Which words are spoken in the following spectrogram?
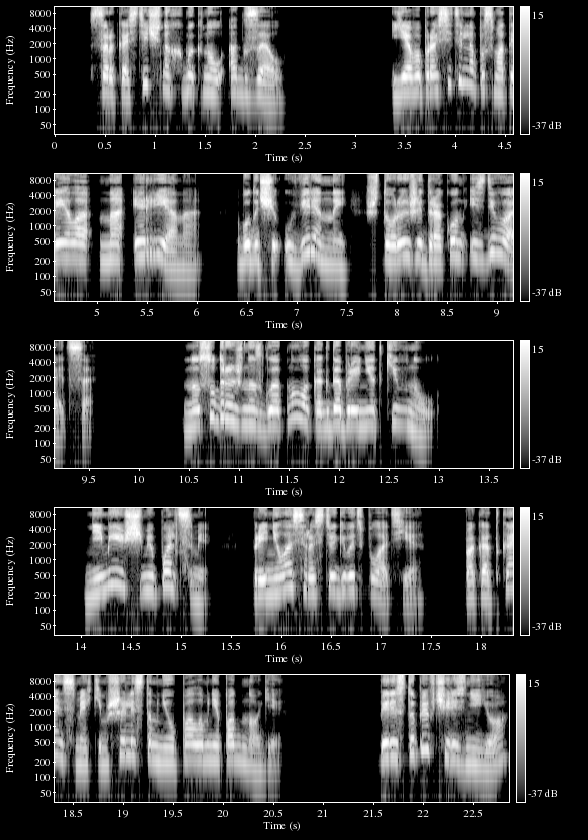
— саркастично хмыкнул Акзел. Я вопросительно посмотрела на Эриана, будучи уверенной, что рыжий дракон издевается — но судорожно сглотнула, когда брюнет кивнул. Не имеющими пальцами принялась расстегивать платье, пока ткань с мягким шелестом не упала мне под ноги. Переступив через нее,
